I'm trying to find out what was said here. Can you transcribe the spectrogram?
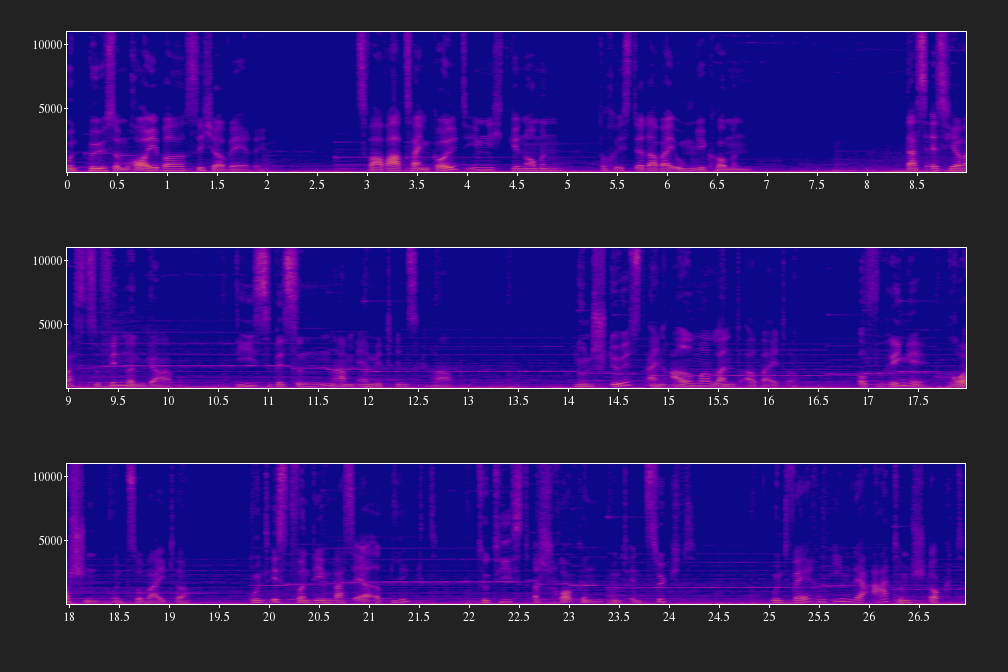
und bösem Räuber sicher wäre. Zwar ward sein Gold ihm nicht genommen, doch ist er dabei umgekommen. Dass es hier was zu finden gab, dies Wissen nahm er mit ins Grab. Nun stößt ein armer Landarbeiter auf Ringe, Broschen und so weiter und ist von dem, was er erblickt, zutiefst erschrocken und entzückt. Und während ihm der Atem stockt,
